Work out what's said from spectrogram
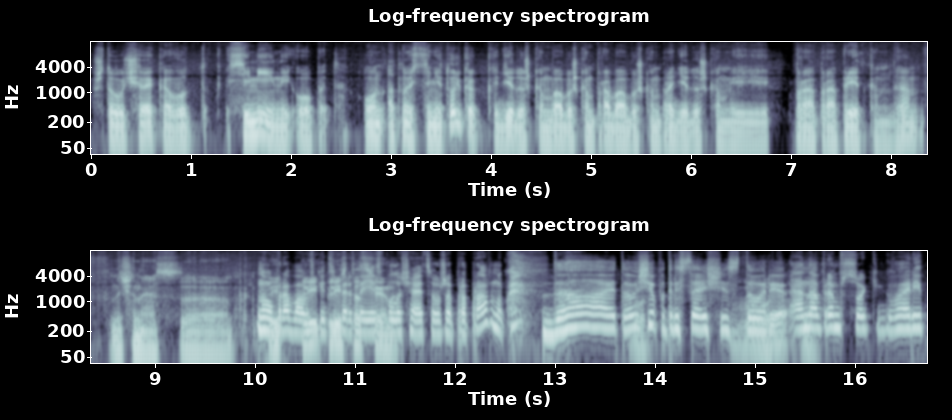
что у человека вот семейный опыт, он относится не только к дедушкам, бабушкам, прабабушкам, прадедушкам и прапрапредкам, да, начиная с... Э, ну, про бабушки теперь-то есть, получается, уже про правнук. Да, это вот. вообще потрясающая история. Вот, Она да. прям в шоке говорит,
